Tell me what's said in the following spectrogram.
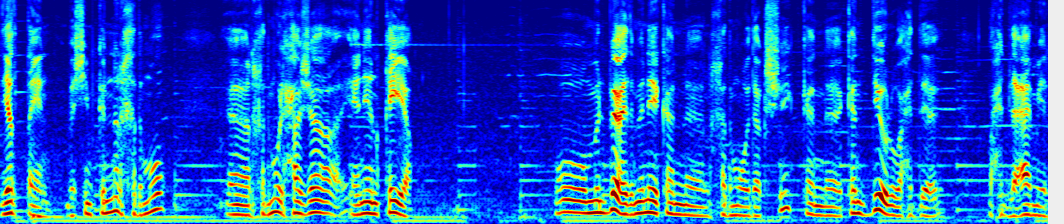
ديال الطين باش يمكننا نخدمو آه، نخدمو الحاجة يعني نقية. ومن بعد ملي كنخدمو داك الشيء كان كنديو لواحد واحد العامل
